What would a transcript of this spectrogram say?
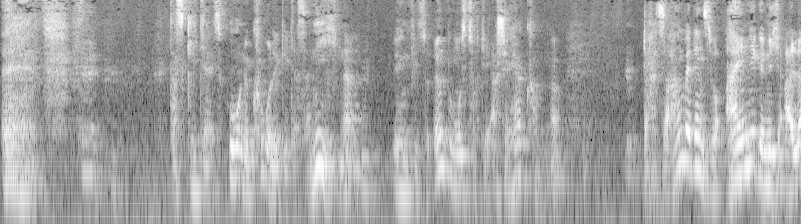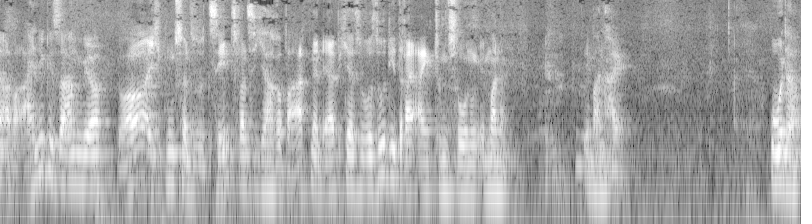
äh, das geht ja jetzt ohne Kohle, geht das ja nicht. Ne? Irgendwie so, irgendwo muss doch die Asche herkommen. Ne? Da sagen wir denn so einige, nicht alle, aber einige sagen mir, ja, ich muss dann so 10, 20 Jahre warten, dann erbe ich ja sowieso die drei Eigentumswohnungen in. In Mannheim. Oder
